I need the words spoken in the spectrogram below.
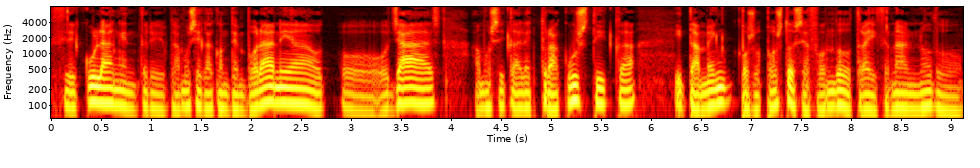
circulan entre a música contemporánea o, o, jazz, a música electroacústica e tamén, por suposto, ese fondo tradicional no do,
